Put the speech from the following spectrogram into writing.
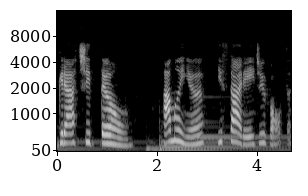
Gratidão! Amanhã estarei de volta.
